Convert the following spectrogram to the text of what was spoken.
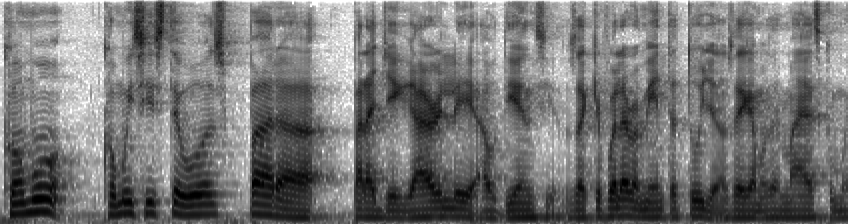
¿Cómo ¿cómo hiciste vos para, para llegarle a audiencias? O sea, ¿qué fue la herramienta tuya? No sé, digamos, además, como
